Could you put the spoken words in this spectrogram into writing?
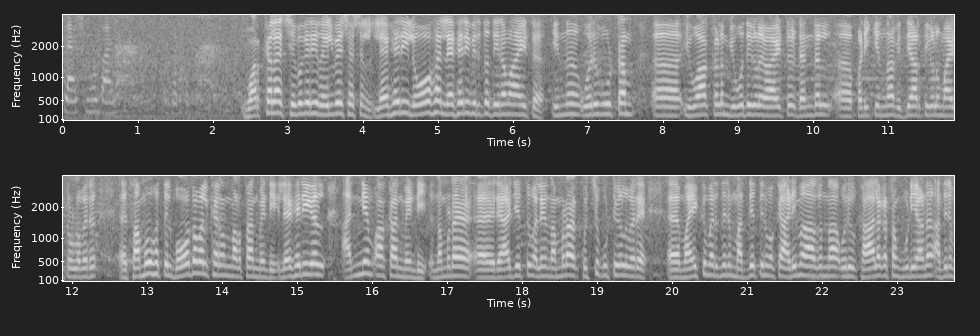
ഫ്ലാഷ് മൂവാണ് വർക്കല ശിവഗിരി റെയിൽവേ സ്റ്റേഷനിൽ ലഹരി ലോഹ ലഹരി വിരുദ്ധ ദിനമായിട്ട് ഇന്ന് ഒരു കൂട്ടം യുവാക്കളും യുവതികളുമായിട്ട് ഡെന്റൽ പഠിക്കുന്ന വിദ്യാർത്ഥികളുമായിട്ടുള്ളവർ സമൂഹത്തിൽ ബോധവൽക്കരണം നടത്താൻ വേണ്ടി ലഹരികൾ അന്യമാക്കാൻ വേണ്ടി നമ്മുടെ രാജ്യത്തും അല്ലെങ്കിൽ നമ്മുടെ കൊച്ചു കുട്ടികൾ വരെ മയക്കുമരുന്നിനും മദ്യത്തിനുമൊക്കെ അടിമയാകുന്ന ഒരു കാലഘട്ടം കൂടിയാണ്. അതിന്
